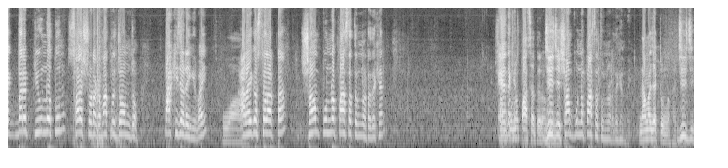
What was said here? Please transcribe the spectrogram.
একবারে পিউর নতুন ছয়শো টাকা মাত্র জমজম। পাখিজা ডেঙ্গির ভাই। আড়াই গজ তলারটা সম্পূর্ণ পাঁচ হাতের উন্নটা দেখেন। জি জি সম্পূর্ণ পাঁচ হাতের উন্নটা দেখেন ভাই। নামাজ একটা জি জি।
